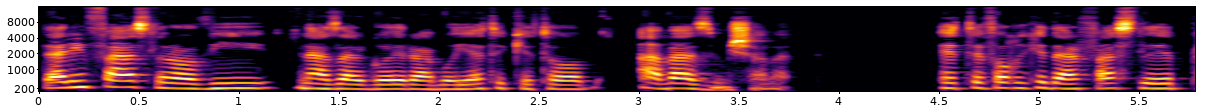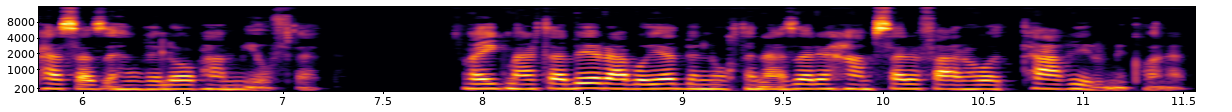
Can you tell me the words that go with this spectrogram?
در این فصل راوی نظرگاه روایت کتاب عوض می شود. اتفاقی که در فصل پس از انقلاب هم میافتد و یک مرتبه روایت به نقطه نظر همسر فرهاد تغییر می کند.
